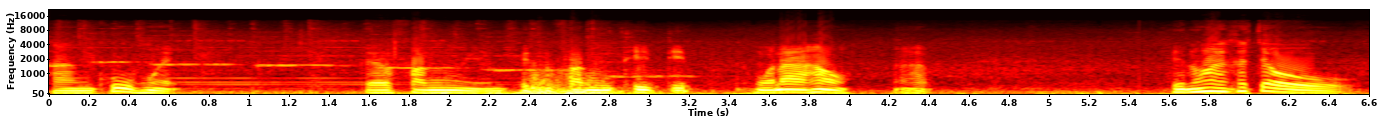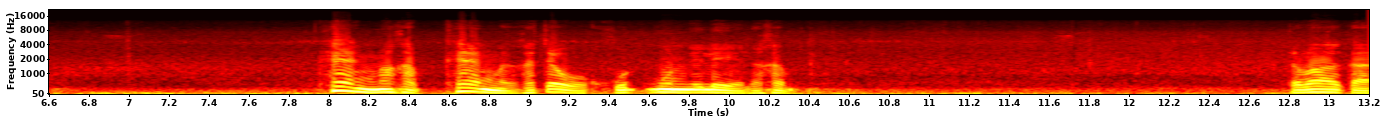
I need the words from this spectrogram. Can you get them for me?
ทางคู่ห้วย แต่ฟังนี่เป็นฟังที่ติดหัวหน้าเฮานะครับ เห็นว่าเขาเจ้าแท่งนะครับแท่งเหรอเขาเจ้าขุดมุนนี่เลยแล้วครับ แต่ว่าก็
